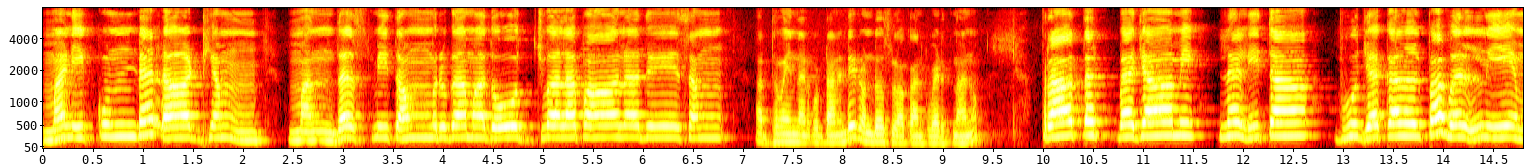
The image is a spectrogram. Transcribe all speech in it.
మణికుండలాఢ్యం మందస్మితం మృగమదోజ్వల పాలదేశం. అర్థమైంది అనుకుంటానండి రెండో శ్లోకానికి పెడుతున్నాను. प्रातर्भजामि ललिता भुजकल्पवल्लीं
